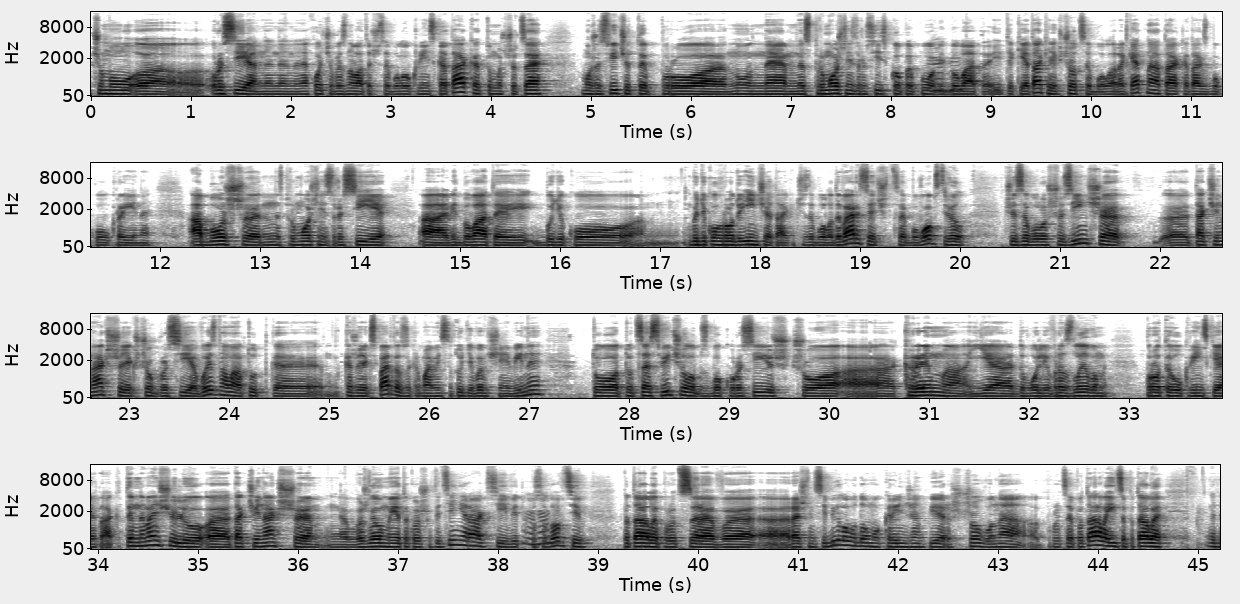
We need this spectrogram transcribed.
Чому е, Росія не, не, не хоче визнавати, що це була українська атака, тому що це може свідчити про ну не неспроможність російського ППО відбивати і такі атаки, якщо це була ракетна атака, так з боку України, або ж е, неспроможність Росії а, відбивати будь-якого будь-якого роду інші атаки, чи це була диверсія, чи це був обстріл, чи це було щось інше. Е, Так чи інакше, якщо б Росія визнала, тут е, кажуть експерти, зокрема в інституті вивчення війни, то, то це свідчило б з боку Росії, що е, Крим є доволі вразливим проти українських атак. Тим не менш, Юлю, так чи інакше, важливими є також офіційні реакції від посадовців. Питали про це в речниці Білого Дому Карін Жан-П'єр, що вона про це питала. І запитали,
